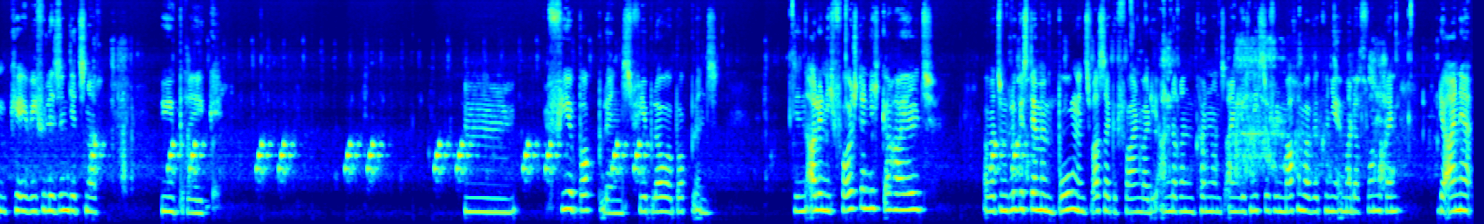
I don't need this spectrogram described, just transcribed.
Okay, wie viele sind jetzt noch? Übrig. Hm, vier Bockblins, vier blaue Bockblins. Die sind alle nicht vollständig geheilt. Aber zum Glück ist der mit dem Bogen ins Wasser gefallen, weil die anderen können uns eigentlich nicht so viel machen, weil wir können ja immer davon rennen. Der eine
